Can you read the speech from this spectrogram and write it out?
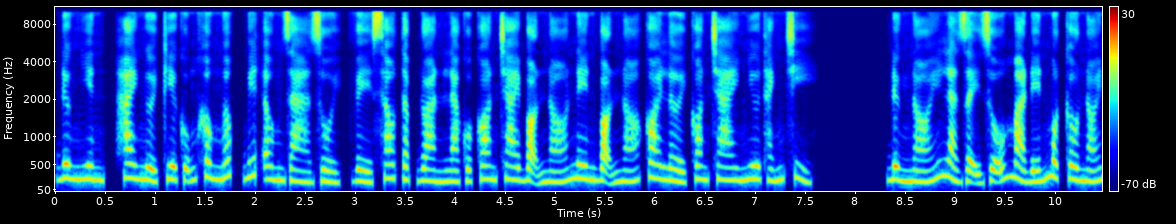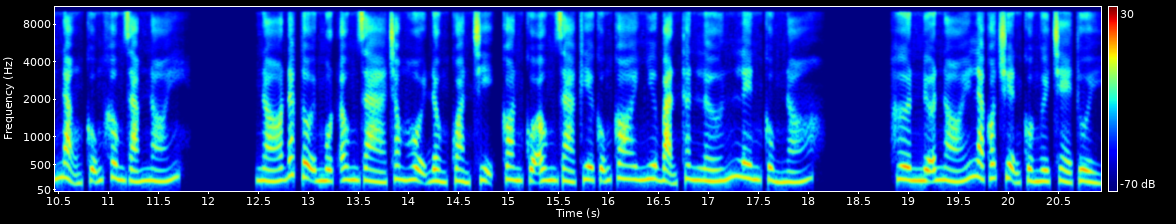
đương nhiên, hai người kia cũng không ngốc biết ông già rồi, về sau tập đoàn là của con trai bọn nó nên bọn nó coi lời con trai như thánh chỉ. Đừng nói là dạy dỗ mà đến một câu nói nặng cũng không dám nói. Nó đắc tội một ông già trong hội đồng quản trị con của ông già kia cũng coi như bạn thân lớn lên cùng nó. Hơn nữa nói là có chuyện của người trẻ tuổi,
